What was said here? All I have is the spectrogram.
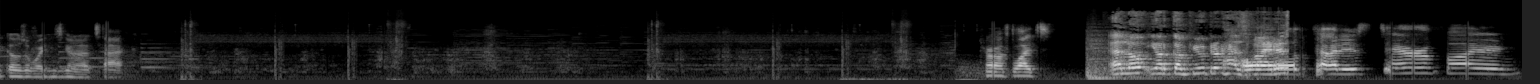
Guy goes away, he's gonna attack. Turn off the lights. Hello, your computer has oh, virus. Oh, that is terrifying.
